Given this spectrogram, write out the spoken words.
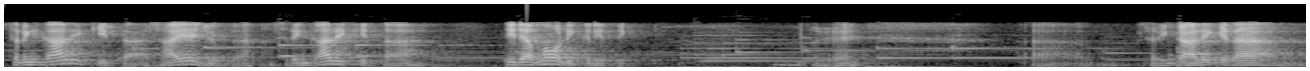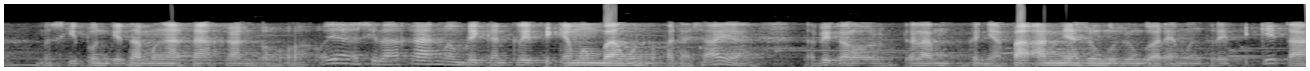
sering kali kita, saya juga, sering kali kita tidak mau dikritik. Okay. Uh, sering kali kita meskipun kita mengatakan bahwa oh ya silakan memberikan kritik yang membangun kepada saya, tapi kalau dalam kenyataannya sungguh-sungguh ada yang mengkritik kita,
